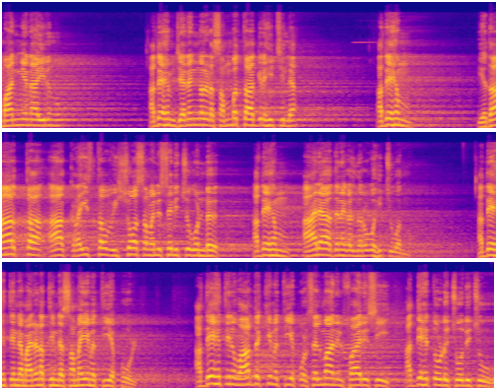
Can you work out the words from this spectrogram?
മാന്യനായിരുന്നു. അദ്ദേഹം ജനങ്ങളുടെ സമ്പത്ത് ആഗ്രഹിച്ചില്ല. അദ്ദേഹം യഥാർത്ഥ ആ ക്രൈസ്തവ വിശ്വാസമനുസരിച്ചുകൊണ്ട് അദ്ദേഹം ആരാധനകൾ നിർവഹിച്ചു വന്നു. അദ്ദേഹത്തിന്റെ മരണത്തിന്റെ സമയമെത്തിയപ്പോൾ അദ്ദേഹത്തിന് വാർദ്ധക്യമെത്തിയപ്പോൾ സൽമാനുൽ ഫാരിസി അദ്ദേഹത്തോട് ചോദിച്ചു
